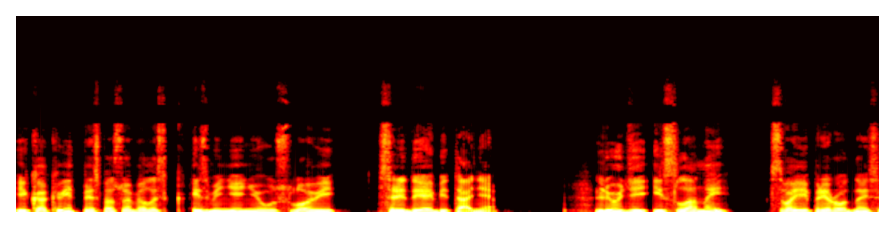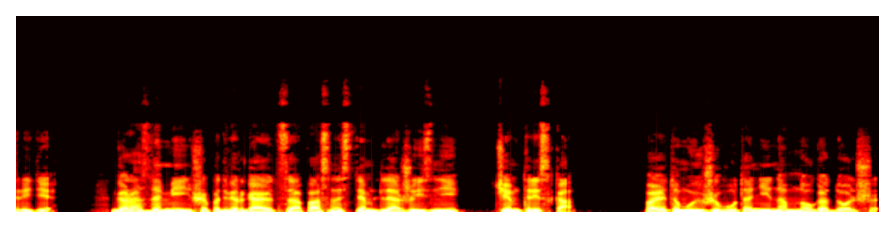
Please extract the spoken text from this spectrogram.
и как вид приспособилась к изменению условий среды обитания. Люди и слоны в своей природной среде гораздо меньше подвергаются опасностям для жизни, чем треска. Поэтому и живут они намного дольше.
